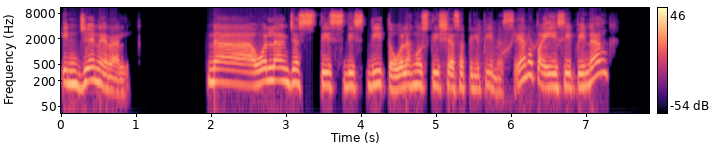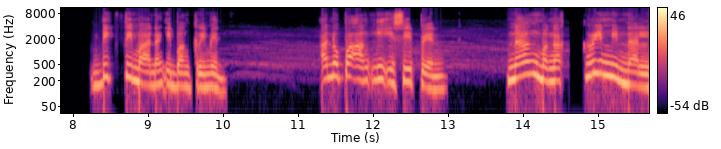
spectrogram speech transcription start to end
in general na walang justice dito, walang hustisya sa Pilipinas, eh ano pa iisipin ng biktima ng ibang krimen? Ano pa ang iisipin ng mga kriminal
